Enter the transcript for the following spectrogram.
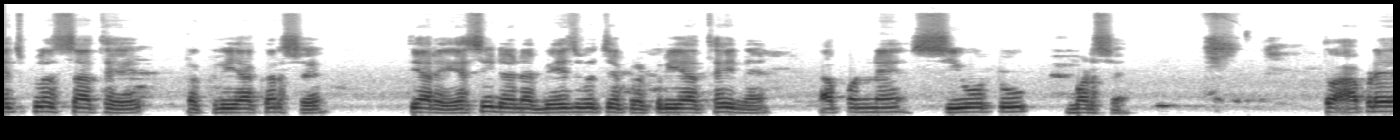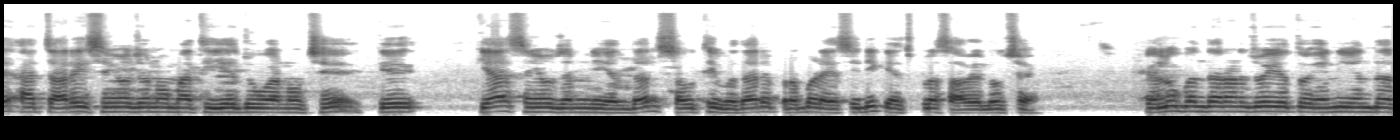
એચ પ્લસ સાથે પ્રક્રિયા કરશે ત્યારે એસિડ અને બેઝ વચ્ચે પ્રક્રિયા થઈને આપણને CO2 મળશે. તો આપણે આ ચારેય સંયોજનોમાંથી એ જોવાનું છે કે કયા સંયોજનની અંદર સૌથી વધારે પ્રબળ એસિડિક એચ પ્લસ આવેલો છે. પહેલું બંધારણ જોઈએ તો એની અંદર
